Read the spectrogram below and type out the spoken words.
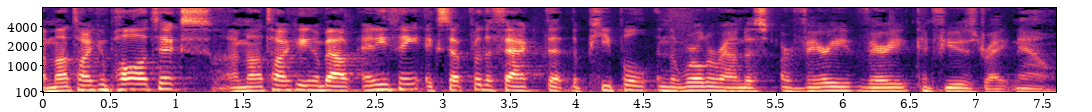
I'm not talking politics. I'm not talking about anything except for the fact that the people in the world around us are very, very confused right now.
